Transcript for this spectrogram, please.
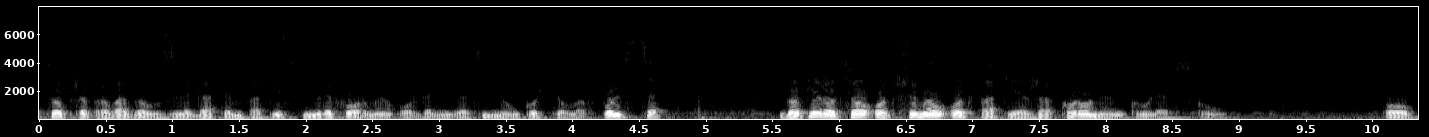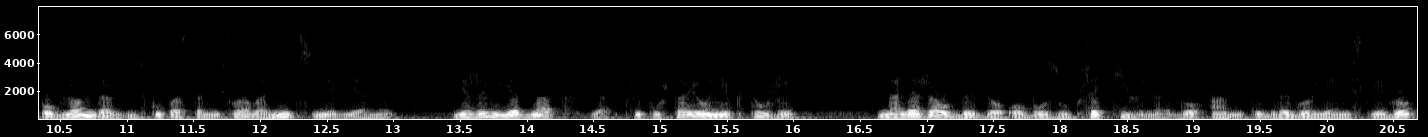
co przeprowadzał z legatem papieskim reformę organizacyjną kościoła w Polsce, dopiero co otrzymał od papieża koronę królewską. O poglądach biskupa Stanisława nic nie wiemy. Jeżeli jednak, jak przypuszczają niektórzy, należałby do obozu przeciwnego, antygregoriańskiego,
